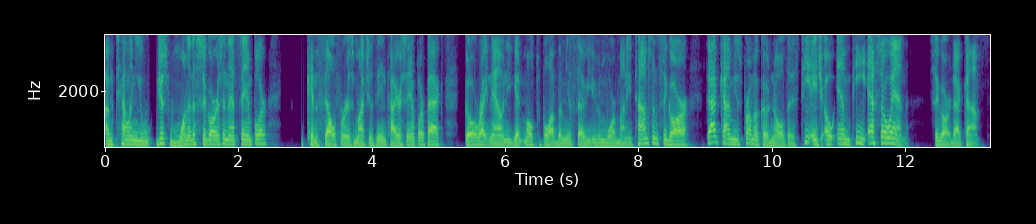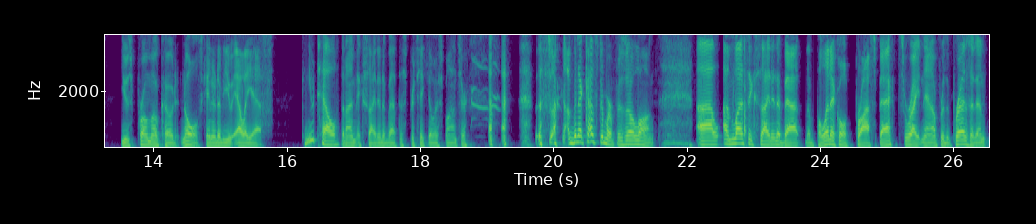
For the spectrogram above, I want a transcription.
I'm telling you, just one of the cigars in that sampler can sell for as much as the entire sampler pack. Go right now and you get multiple of them. You'll save you even more money. ThompsonCigar.com. Use promo code Knowles. That is T H O M P S O N. Cigar.com. Use promo code Knowles, K N O W L E S. Can you tell that I'm excited about this particular sponsor? I've been a customer for so long. Uh, I'm less excited about the political prospects right now for the president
